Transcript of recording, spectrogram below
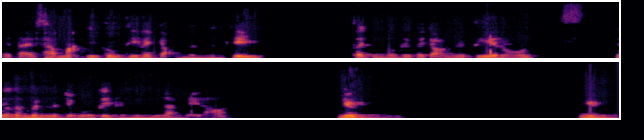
Vậy tại sao mắc gì công ty phải chọn mình mình chi tất nhiên công ty phải chọn người kia rồi nếu là mình là chủ công ty thì mình mới làm vậy thôi. Nhưng nhưng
